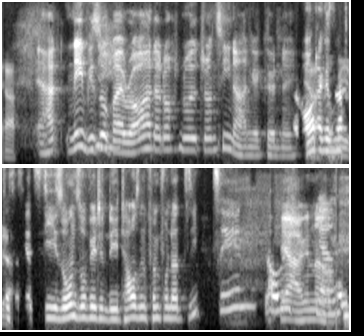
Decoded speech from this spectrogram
Ja. Er hat, nee, wieso? Bei Raw hat er doch nur John Cena angekündigt. Bei Raw hat er gesagt, das ist jetzt die so und so viel, die 1517, glaube ich. Ja, genau. Ja. Und, äh,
